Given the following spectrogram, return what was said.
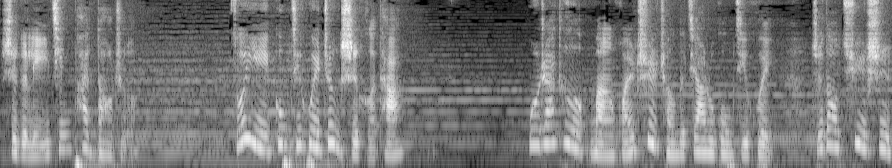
是个离经叛道者，所以共济会正适合他。莫扎特满怀赤诚地加入共济会，直到去世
